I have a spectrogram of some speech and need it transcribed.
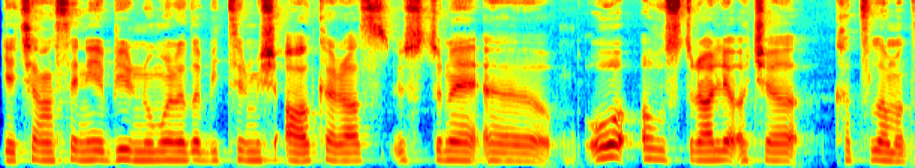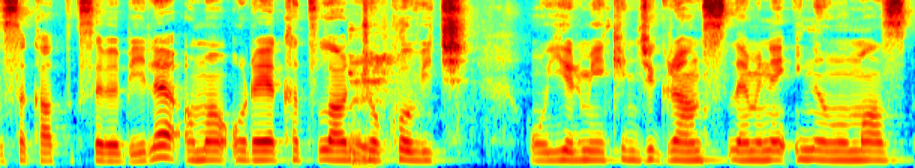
Geçen seneye bir numarada bitirmiş Alcaraz üstüne e, o Avustralya açığa katılamadı sakatlık sebebiyle ama oraya katılan evet. Djokovic o 22. Grand Slam'ine inanılmaz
